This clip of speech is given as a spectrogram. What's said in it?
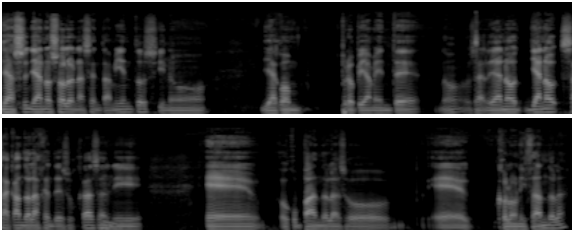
Ya, no solo en asentamientos, sino ya con propiamente, ¿no? O sea, ya no, ya no sacando a la gente de sus casas Mm. ni eh, ocupándolas o eh, colonizándolas,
